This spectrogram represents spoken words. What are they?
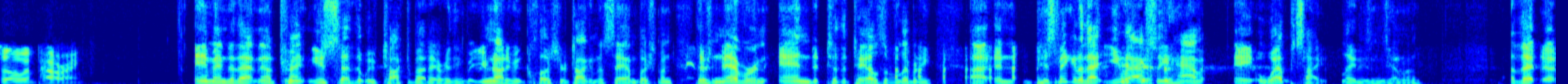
so empowering. Amen to that. Now, Trent, you said that we've talked about everything, but you're not even close. You're talking to Sam Bushman. There's never an end to the tales of liberty. Uh, and speaking of that, you actually have a website, ladies and gentlemen, that uh,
